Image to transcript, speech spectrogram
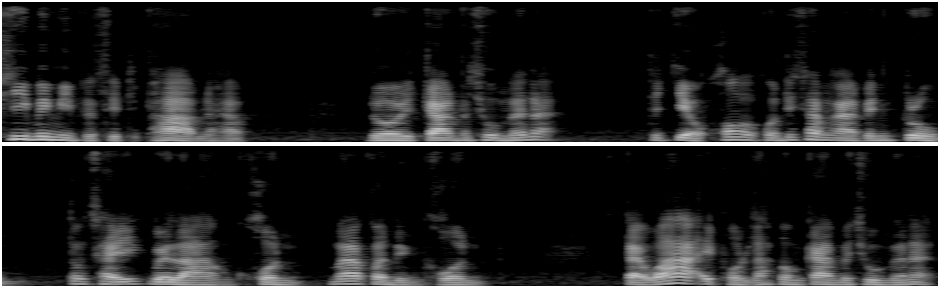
ที่ไม่มีประสิทธิภาพนะครับ โดยการประชุมนั้นอะจะเกี่ยวข้องกับคนที่ทำงานเป็นกลุ่ม ต้องใช้เวลาของคนมากกว่าหนึ่งคน แต่ว่าไอ้ผลลัพธ์ของการประชุมนั้นอะ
